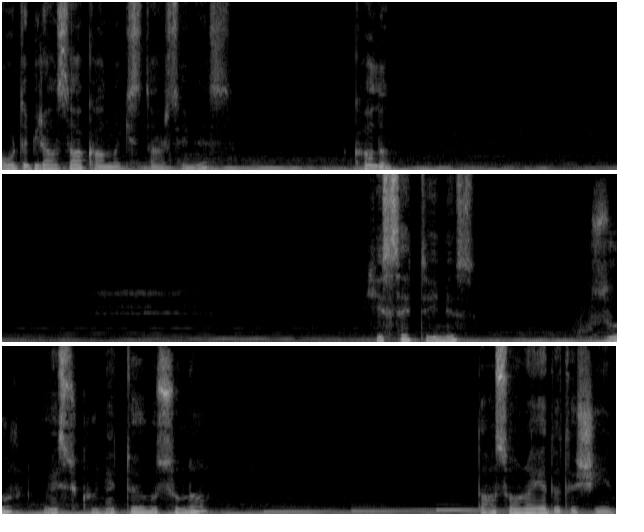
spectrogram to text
Orada biraz daha kalmak isterseniz kalın. Hissettiğiniz huzur ve sükunet duygusunu daha sonraya da taşıyın.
